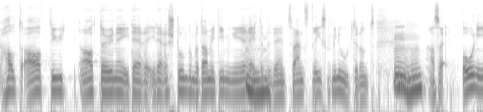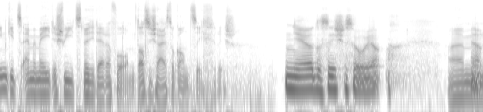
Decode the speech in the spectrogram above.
halt antönen in der, in der Stunde, wo man da mit ihm redet, mhm. oder in den 20, 30 Minuten. Und mhm. also ohne ihn gibt es MMA in der Schweiz nicht in dieser Form. Das ist eigentlich so ganz sicher. Ist. Ja, das ist so, ja. Ähm, ja.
